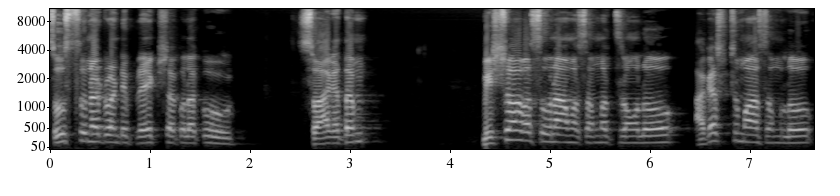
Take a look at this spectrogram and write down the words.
చూస్తున్నటువంటి ప్రేక్షకులకు స్వాగతం. విశ్వావసునామ సంవత్సరంలో ఆగస్టు మాసంలో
